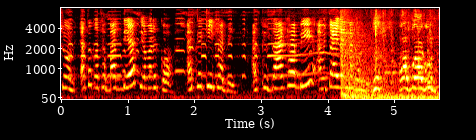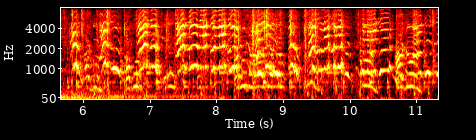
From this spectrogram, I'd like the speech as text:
শোন, এত কথা বাদ দিয়ে তুই আমারে ক, আজকে কি খাবি? আজকে যা খাবি, আমি তাই রান্না করব। আপু আগুন আগুন আপু আপু আগুন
